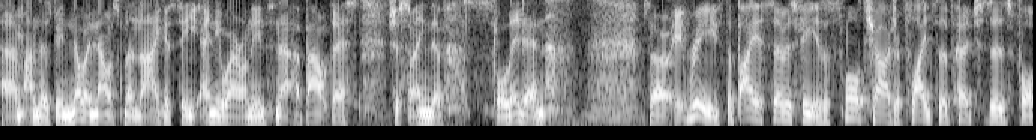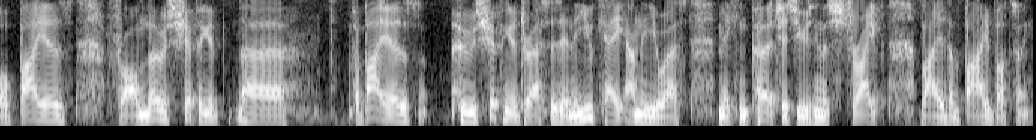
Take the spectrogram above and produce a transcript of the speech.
um, and there's been no announcement that I can see anywhere on the internet about this, just something they've slid in. So it reads, the buyer service fee is a small charge applied to the purchases for buyers from those shipping, uh, for buyers whose shipping address is in the UK and the US making purchase using the Stripe via the buy button.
